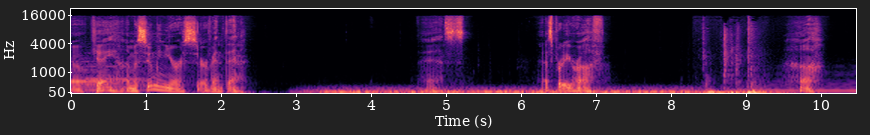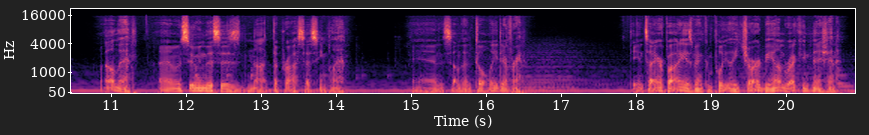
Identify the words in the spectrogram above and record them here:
Okay, I'm assuming you're a servant then. That's... that's pretty rough. Huh. Well then, I'm assuming this is not the processing plant. And something totally different. The entire body has been completely charred beyond recognition.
